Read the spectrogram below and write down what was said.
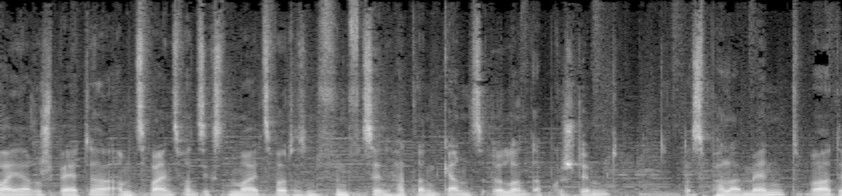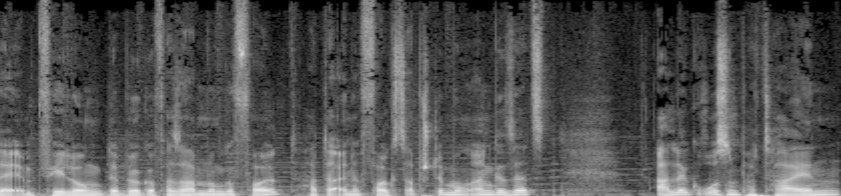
Zwei Jahre später, am 22. Mai 2015, hat dann ganz Irland abgestimmt. Das Parlament war der Empfehlung der Bürgerversammlung gefolgt, hatte eine Volksabstimmung angesetzt. Alle großen Parteien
